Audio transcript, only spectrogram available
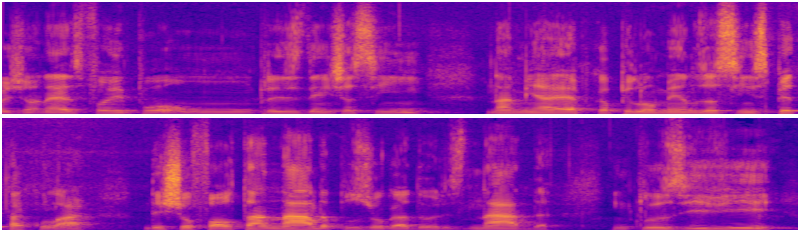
o foi, pô, um presidente assim, na minha época, pelo menos assim, espetacular. Deixou faltar nada pros jogadores, nada. Inclusive,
